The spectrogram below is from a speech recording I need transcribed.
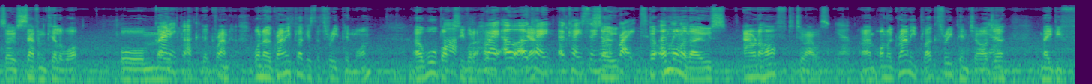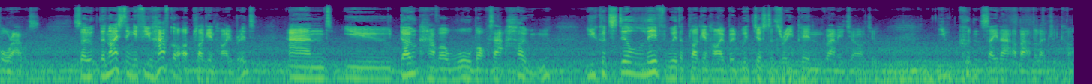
so seven kilowatt or Granny maybe plug. Yeah, gran- well, no, granny plug is the three-pin one. Uh, wall box Ah, you've got at home. Right. Oh, yeah? okay. Okay. So, So, not right. but I'm on one with of you. those, hour and a half to two hours. Yeah. Um, on a granny plug, three-pin charger, maybe four hours. So the nice thing, if you have got a plug-in hybrid and you don't have a wall box at home, you could still live with a plug-in hybrid with just a three-pin granny charger. You couldn't say that about an electric car.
